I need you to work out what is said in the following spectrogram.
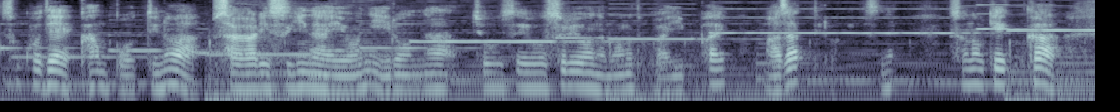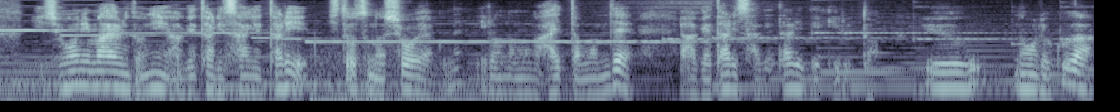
そこで漢方っていうのは下がりすぎないようにいろんな調整をするようなものとかいっぱい混ざってるわけですね。その結果、非常にマイルドに上げたり下げたり、一つの生薬ね、いろんなものが入ったもんで、上げたり下げたりできるという能力が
